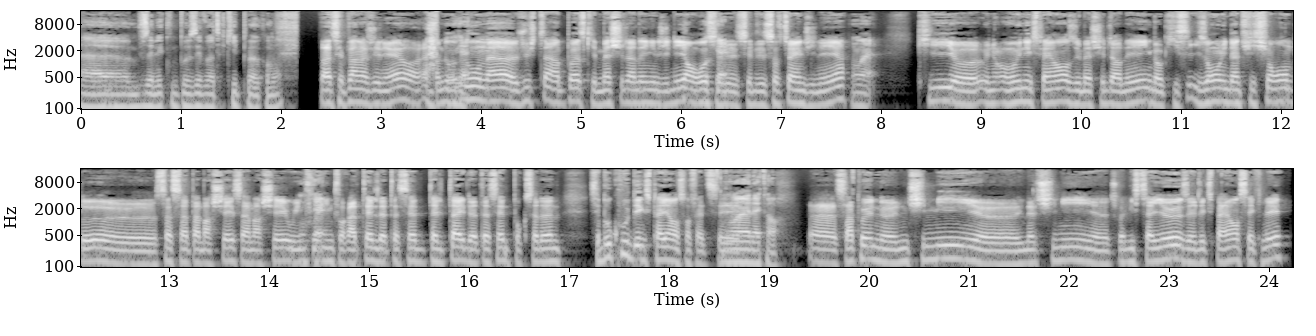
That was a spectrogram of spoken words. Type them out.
euh, Vous avez composé votre équipe euh, comment? Bah, c'est plein d'ingénieurs. Nous, on a juste un poste qui est machine learning engineer. En gros, c'est des software engineers. Ouais. qui euh, une- ont une expérience du machine learning, donc ils, ils ont une intuition de euh, ça, ça a pas marché, ça a marché, ou il, me faut- il me faudra tel dataset, telle taille de dataset pour que ça donne. C'est beaucoup d'expérience en fait. C'est Ouais, d'accord. euh, c'est un peu une, une chimie, euh, une alchimie, tu vois, mystérieuse et l'expérience est clé.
